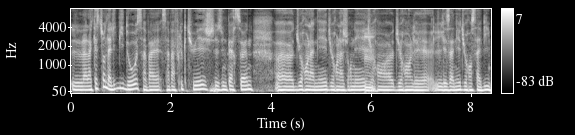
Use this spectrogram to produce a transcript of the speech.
la, question de la libido, ça va, ça va fluctuer chez une personne euh, durant l'année, durant la journée, hmm. durant, euh, durant les, années, durant sa vie.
